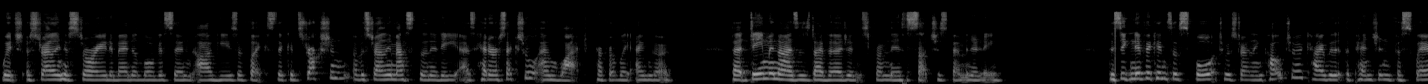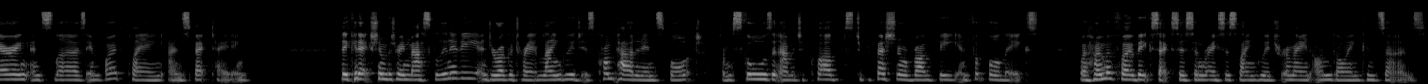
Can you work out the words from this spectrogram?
which Australian historian Amanda Laugesen argues reflects the construction of Australian masculinity as heterosexual and white, preferably Anglo, that demonizes divergence from this, such as femininity. The significance of sport to Australian culture carried with it the penchant for swearing and slurs in both playing and spectating. The connection between masculinity and derogatory language is compounded in sport, from schools and amateur clubs to professional rugby and football leagues, where homophobic, sexist, and racist language remain ongoing concerns.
